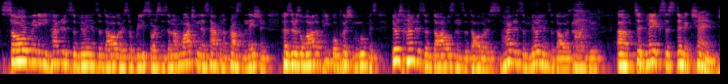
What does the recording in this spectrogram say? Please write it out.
so many hundreds of millions of dollars of resources, and I'm watching this happen across the nation because there's a lot of people pushing movements. There's hundreds of thousands of dollars, hundreds of millions of dollars, mind you, um, to make systemic change.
